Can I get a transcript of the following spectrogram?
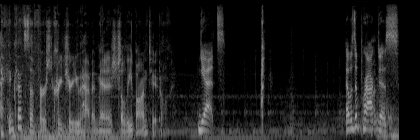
I think that's the first creature you haven't managed to leap onto. Yet. That was a practice.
